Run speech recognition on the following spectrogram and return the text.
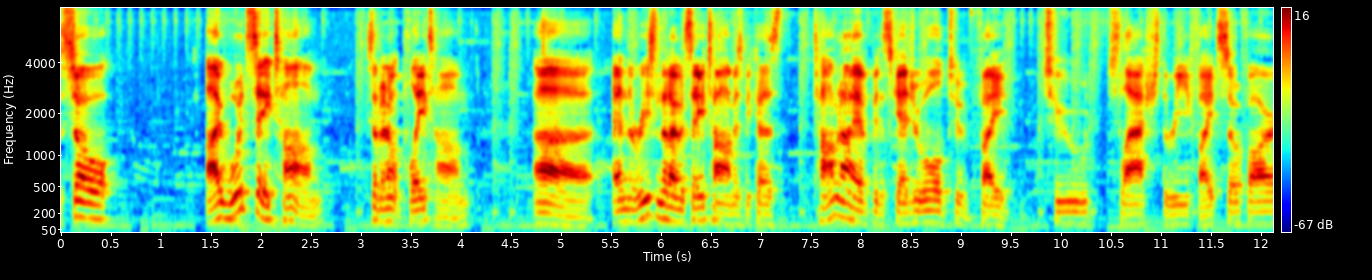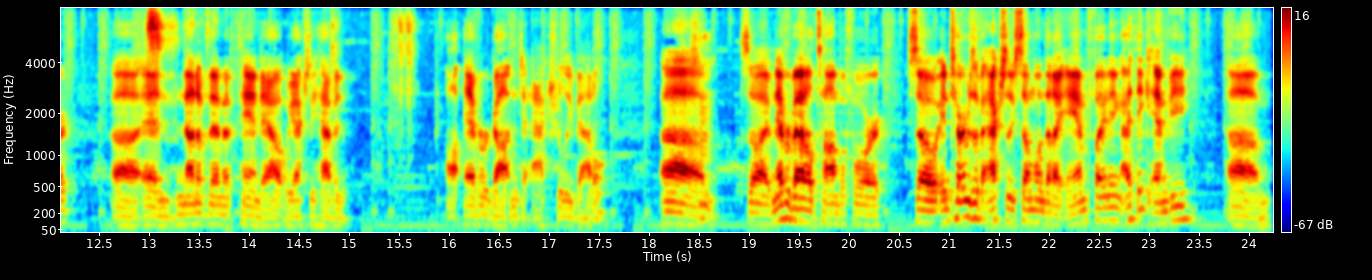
So, I would say Tom, except I don't play Tom. Uh, and the reason that I would say Tom is because Tom and I have been scheduled to fight two slash three fights so far, uh, and none of them have panned out. We actually haven't uh, ever gotten to actually battle. Um, hmm. So I've never battled Tom before. So in terms of actually someone that I am fighting, I think Emvee, um,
